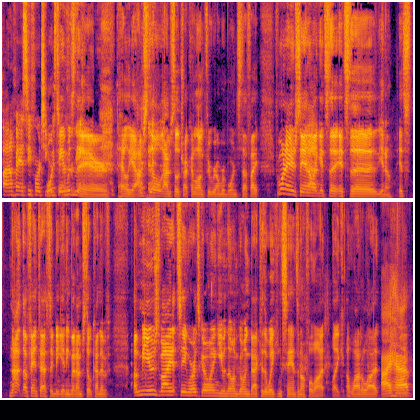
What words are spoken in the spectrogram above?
Final Fantasy 14, was there. was there. Hell yeah. I'm still I'm still trucking along through Realm Reborn stuff. I from what I understand, Yeah. like it's the it's the you know, it's not a fantastic beginning, but I'm still kind of amused by it, seeing where it's going, even though I'm going back to the Waking Sands an awful lot. Like a lot, a lot. I have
